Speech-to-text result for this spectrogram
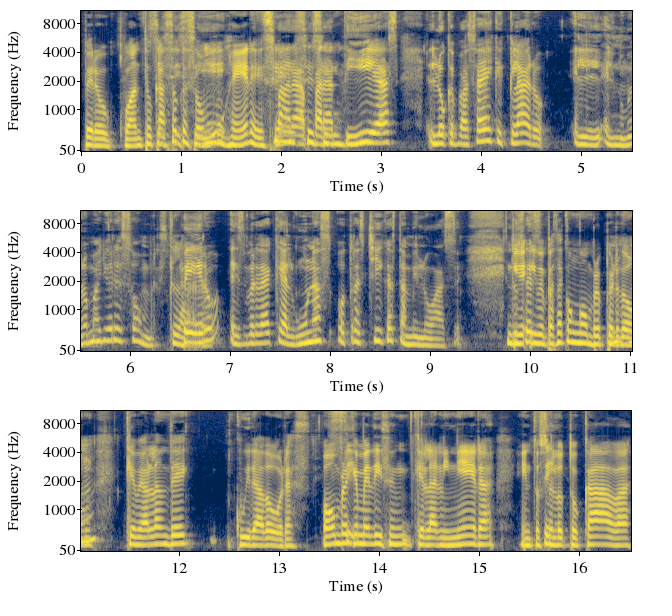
pero cuántos casos que son sí. mujeres. para sí, para tías. Lo que pasa es que, claro, el, el número mayor es hombres, Claro. pero es verdad que algunas otras chicas también lo hacen. Y- Entonces, y, me pasa con hombres, perdón, que me hablan de cuidadoras. Hombres Sí. que me dicen que la niñera entonces Sí. lo tocaba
